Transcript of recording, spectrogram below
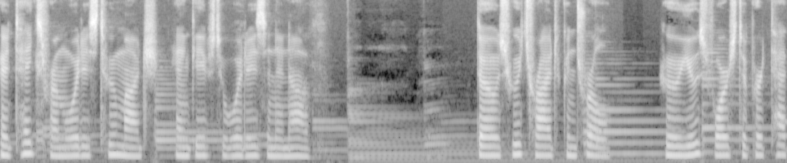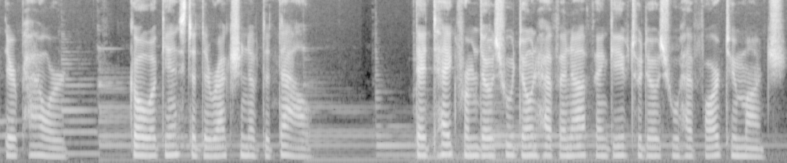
It takes from what is too much and gives to what isn't enough. Those who try to control, who use force to protect their power, go against the direction of the Tao. They take from those who don't have enough and give to those who have far too much.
